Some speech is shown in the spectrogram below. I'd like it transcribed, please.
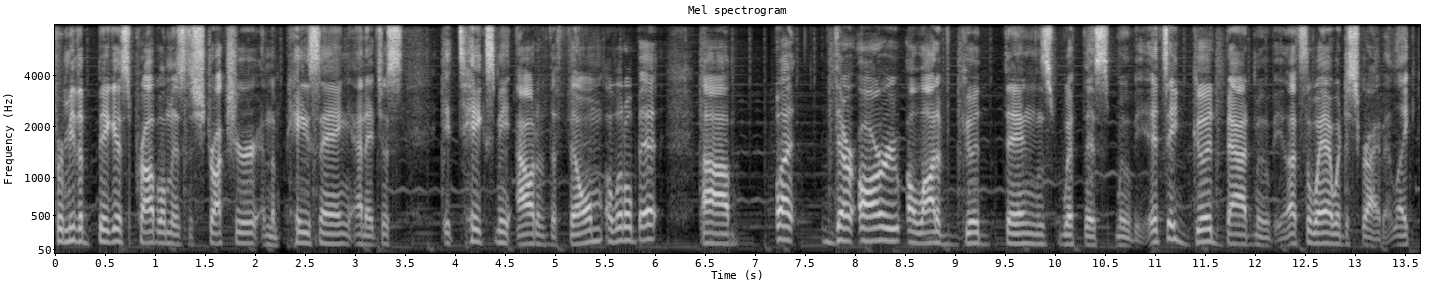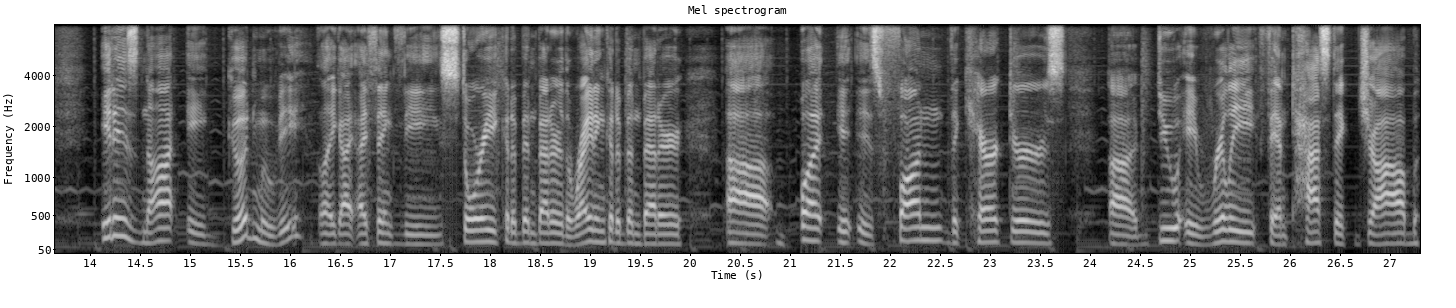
for me the biggest problem is the structure and the pacing, and it just it takes me out of the film a little bit. Uh, but there are a lot of good things with this movie. It's a good bad movie. That's the way I would describe it. Like it is not a good movie. Like I, I think the story could have been better, the writing could have been better, uh, but it is fun. The characters uh, do a really fantastic job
